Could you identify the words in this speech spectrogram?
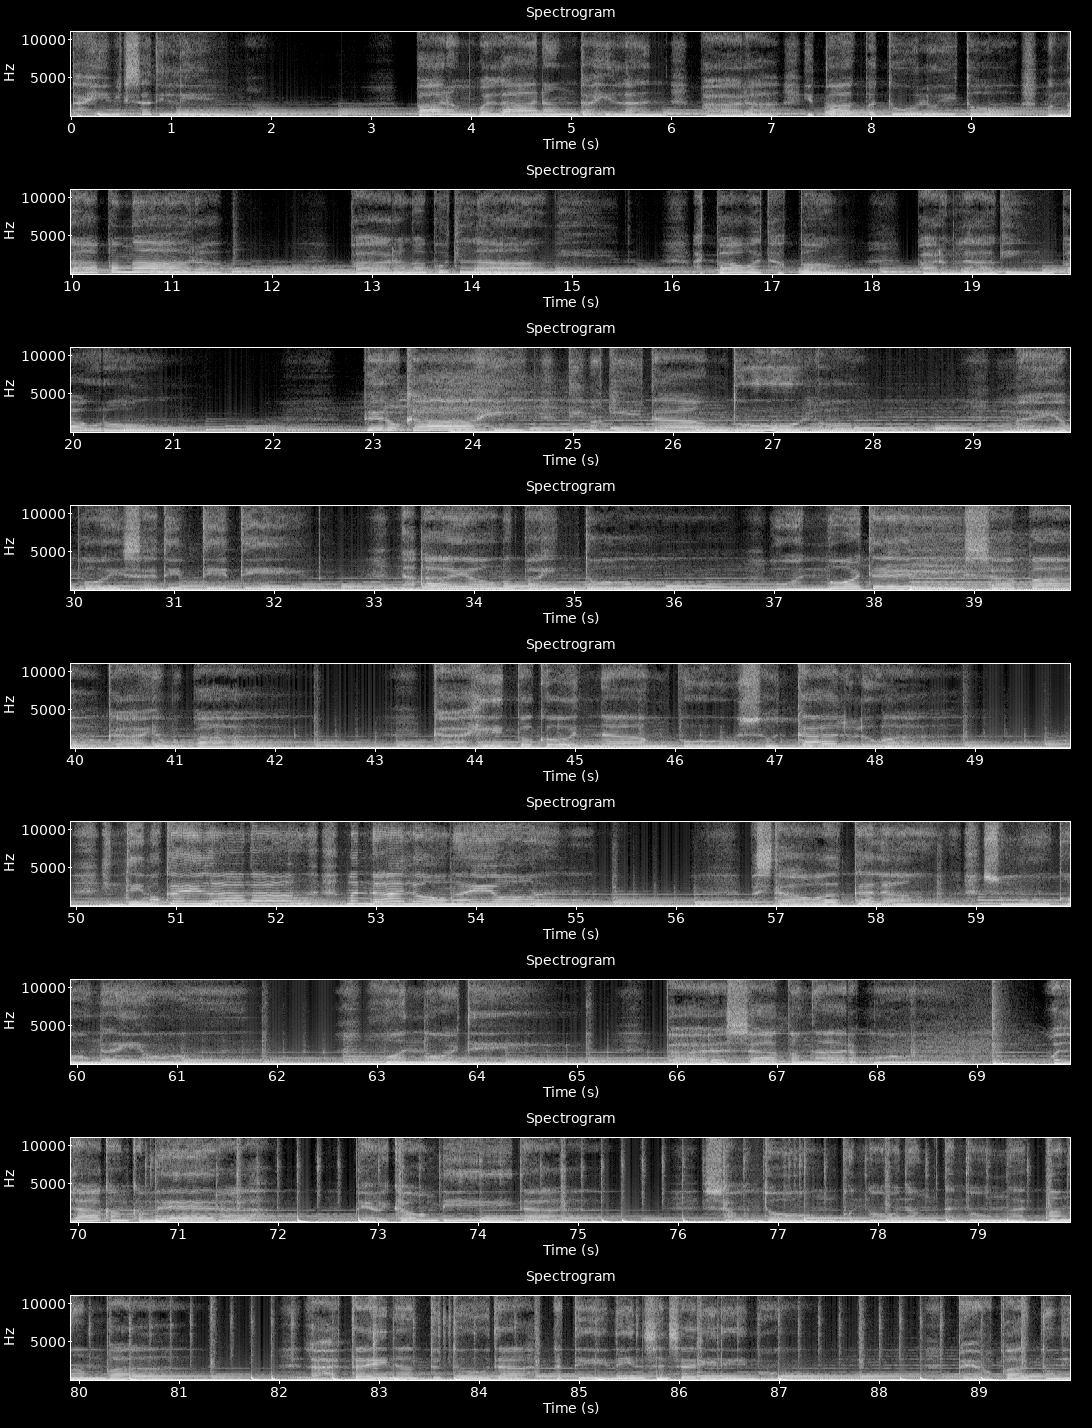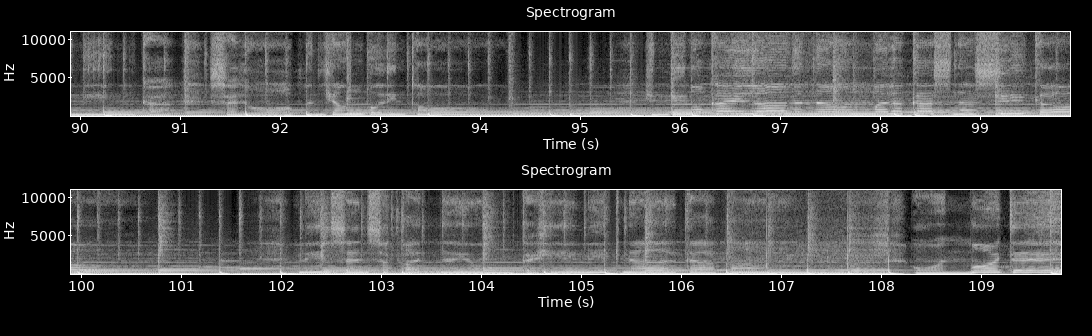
Tahimik sa dilim. Parang wala nang dahilan Para ipagpatuloy to. Mga pangarap Parang abot langit. At bawat hakbang Parang laging paurong. Pero kahit di makita Apoy sa dibdib-dib Na ayaw magpahinto. One more day, isa pa, kaya mo pa. Kahit pagod na ang puso't kaluluwa Sa pangarap mo. Wala kang kamera sapat na yung tahimik na tapang One more day,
